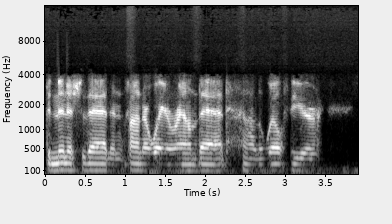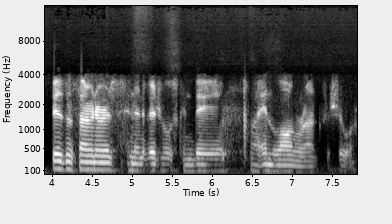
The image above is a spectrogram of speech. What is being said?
diminish that and find our way around that, uh, the wealthier business owners and individuals can be uh, in the long run for sure.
